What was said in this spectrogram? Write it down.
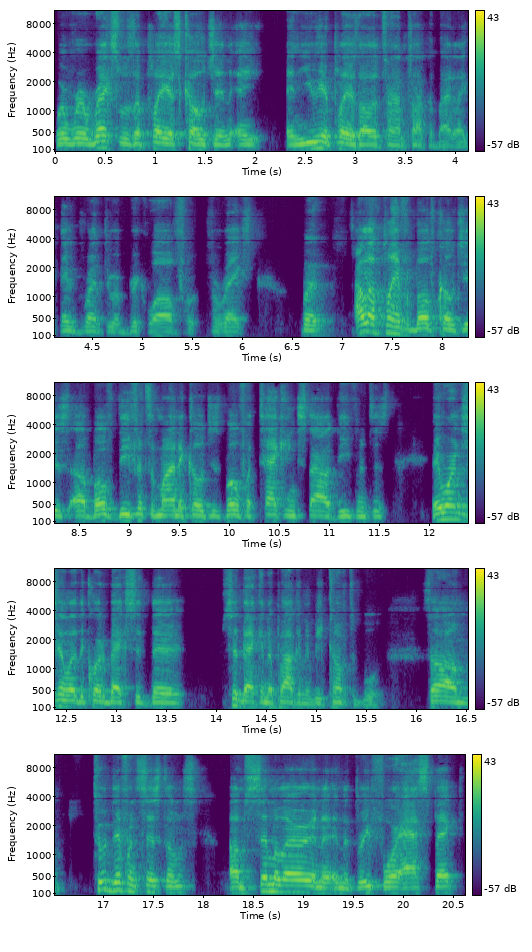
Where, where Rex was a player's coach, and, and and you hear players all the time talk about it, like they would run through a brick wall for, for Rex. But I love playing for both coaches, uh, both defensive minded coaches, both attacking style defenses. They weren't just going to let the quarterback sit there, sit back in the pocket and be comfortable. So, um, two different systems, um, similar in the, in the three four aspect,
